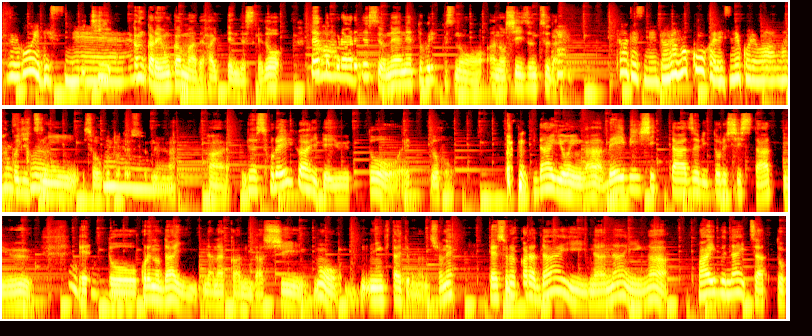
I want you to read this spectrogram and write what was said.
すごいです1ね。巻から4巻まで入ってんですけど、でやっぱこれあれですよね、ネットフリックスのあのシーズン2だ。そうですね。ドラマ効果ですね、これは。確実。にそういうことですよね。はい。で、それ以外で言うと、えっと、第4位が、ベイビーシッターズ・リトル・シスターっていう、えっと、これの第7巻だし、もう人気タイトルなんでしょうね。えそれから第7位が、Five Nights at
